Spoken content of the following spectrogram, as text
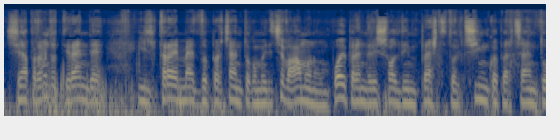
se l'appartamento ti rende il 3,5% come dicevamo non puoi prendere i soldi in prestito al 5%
